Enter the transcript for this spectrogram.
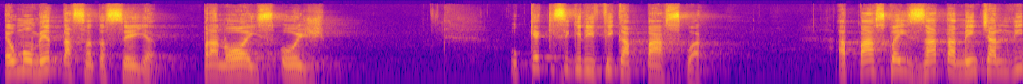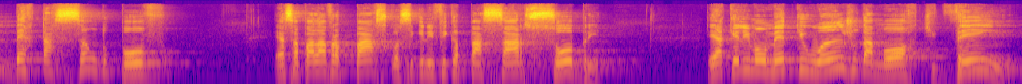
é o momento da Santa Ceia para nós hoje. O que que significa a Páscoa? A Páscoa é exatamente a libertação do povo. Essa palavra Páscoa significa passar sobre. É aquele momento que o anjo da morte vem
